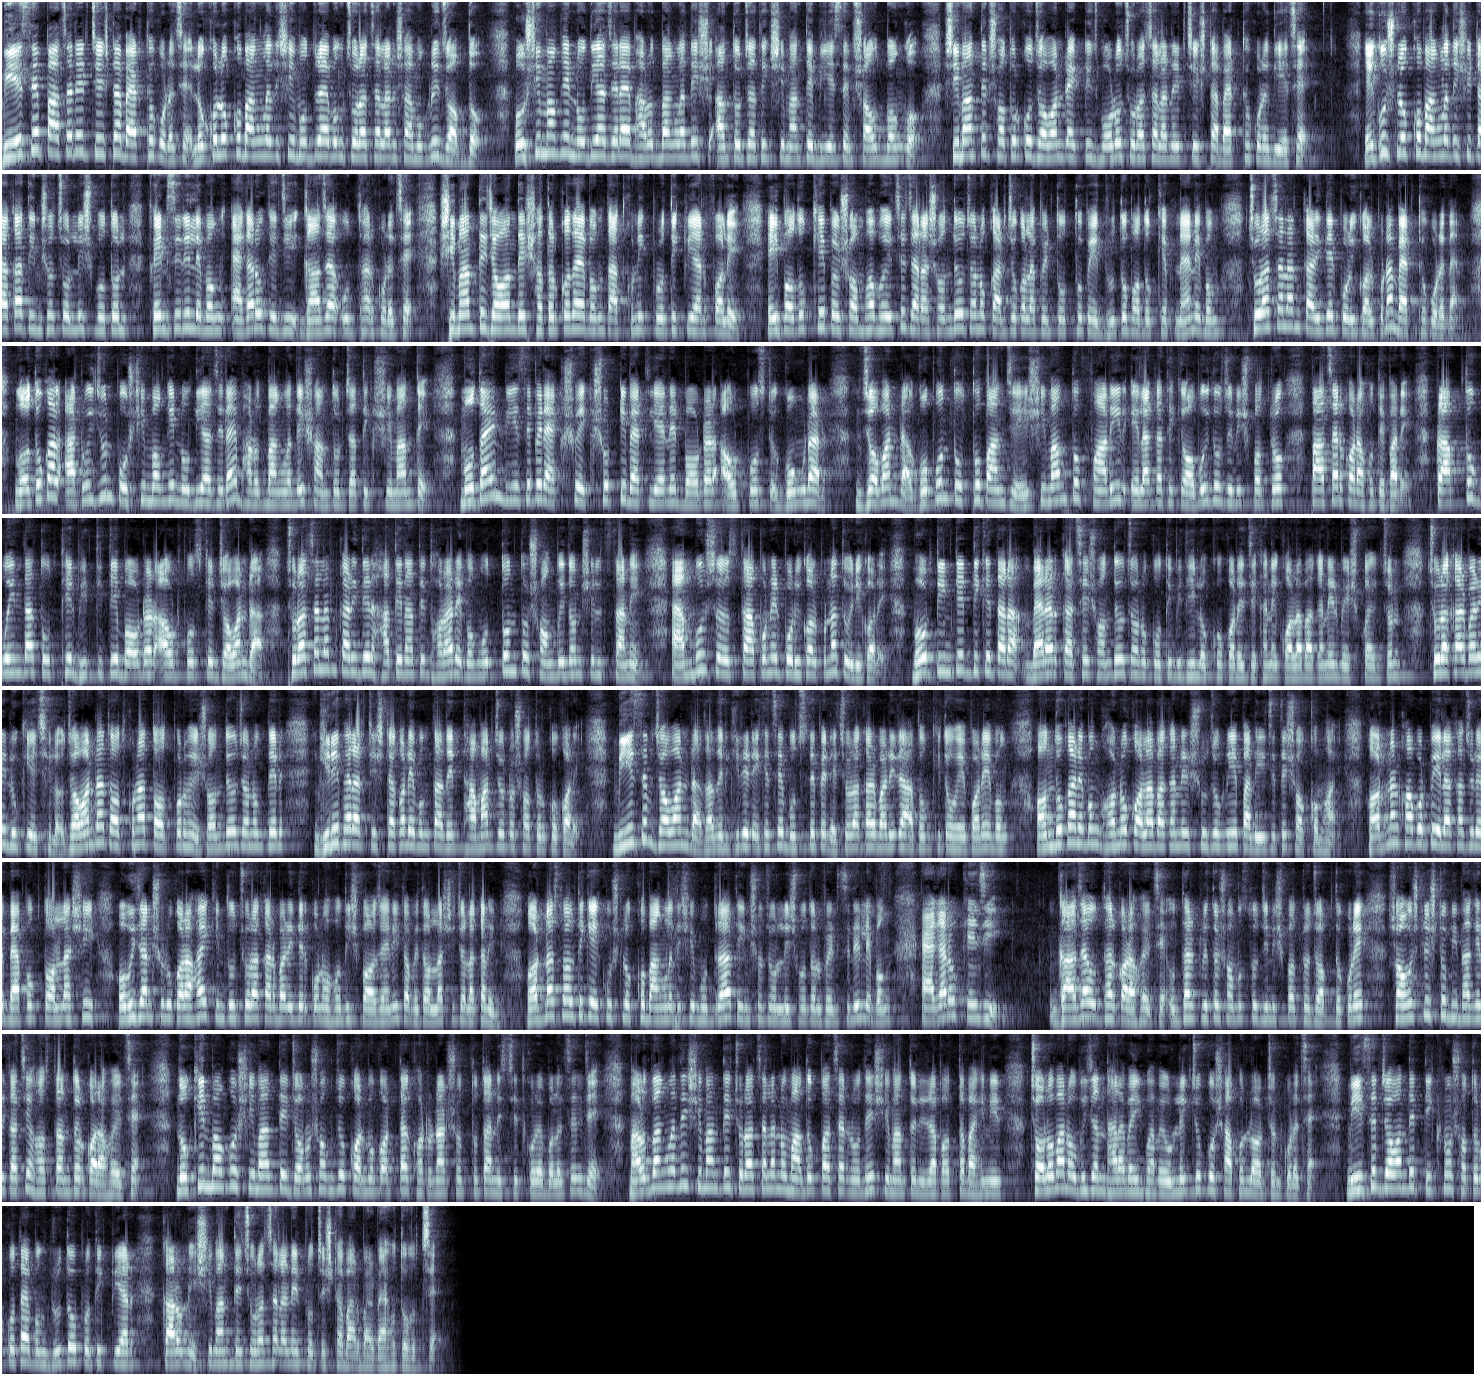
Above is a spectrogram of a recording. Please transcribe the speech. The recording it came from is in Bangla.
বিএসএফ পাচারের চেষ্টা ব্যর্থ করেছে। লক্ষ লক্ষ বাংলাদেশি মুদ্রা এবং চোরাচালান সামগ্রী জব্দ। পশ্চিমবঙ্গের নদিয়া জেলায় ভারত বাংলাদেশ আন্তর্জাতিক সীমান্তে বিএসএফ সাউথবঙ্গ সীমান্তের সতর্ক জওয়ানরা একটি বড় চোরাচালানের চেষ্টা ব্যর্থ করে দিয়েছে। একুশ লক্ষ বাংলাদেশি টাকা, তিনশো চল্লিশ বোতল ফেন্সিডিল এবং এগারো কেজি গাঁজা উদ্ধার করেছে। সীমান্তে জওয়ানদের সতর্কতা এবং তাৎক্ষণিক প্রতিক্রিয়ার ফলে এই পদক্ষেপ সম্ভব হয়েছে যারা সন্দেহজনক কার্যকলাপের তথ্য পেয়ে দ্রুত পদক্ষেপ নেন এবং চোরাচালানকারীদের পরিকল্পনা ব্যর্থ করে দেন। গতকাল আটই জুন পশ্চিমবঙ্গের নদিয়া জেলায় ভারত বাংলাদেশ আন্তর্জাতিক সীমান্তে মোতায়েন বিএসএফের একশো একষট্টি ব্যাটালিয়নের বর্ডার আউটপোস্ট গোংরার জওয়ানরা গোপন তথ্য পান যে, সীমান্ত ফাঁড়ির এলাকা থেকে অবৈধ জিনিসপত্র পাচার করা হতে পারে। প্রাপ্ত গোয়েন্দা তথ্যের ভিত্তিতে বর্ডার আউটপোস্টের জওয়ানরা চোরাচালানকারীদের হাতে নাতে ধরার এবং অত্যন্ত সংবেদনশীল স্থানে অ্যাম্বুশ স্থাপনের পরিকল্পনা তৈরি করে। ভোর তিনটের দিকে তারা বেড়ার কাছে সন্দেহজনক গতিবিধি লক্ষ্য করে, যেখানে কলাবাগানের বেশ কয়েকজন চোরাকারবারি লুকিয়েছিল। জওয়ানরা তৎক্ষণাৎ তৎপর হয়ে সন্দেহজনকদের ঘিরে ফেলার চেষ্টা করে এবং তাদের থামার জন্য সতর্ক করে। বিএসএফ জওয়ানরা তাদের ঘিরে রেখেছে বুঝতে পেরে চোরাকারবারিরা আতঙ্কিত হয়ে পড়ে এবং অন্ধকার এবং ঘন কলাবাগানের সুযোগ নিয়ে পালিয়ে যেতে সক্ষম হয়। ঘটনার খবর পেয়ে এলাকা জুড়ে ব্যাপক তল্লাশি অভিযান শুরু করা হয়, কিন্তু চোরা কারবারিদের কোনো হদিশ পাওয়া যায়নি। তবে তল্লাশি চলাকালীন ঘটনাস্থল থেকে একুশ লক্ষ বাংলাদেশি মুদ্রা, তিনশো চল্লিশ বোতল ফেন্সিডিল এবং এগারো কেজি গাঁজা উদ্ধার করা হয়েছে। উদ্ধারকৃত সমস্ত জিনিসপত্র জব্দ করে সংশ্লিষ্ট বিভাগের কাছে হস্তান্তর করা হয়েছে। দক্ষিণবঙ্গ সীমান্তে জনসংযোগ কর্মকর্তা ঘটনার সত্যতা নিশ্চিত করে বলেছেন যে, ভারত বাংলাদেশ সীমান্তে চোরাচালান ও মাদক পাচার রোধে সীমান্ত নিরাপত্তা বাহিনীর চলমান অভিযান ধারাবাহিকভাবে উল্লেখযোগ্য সাফল্য অর্জন করেছে। বিএসএফ জওয়ানদের তীক্ষ্ণ সতর্কতা এবং দ্রুত প্রতিক্রিয়ার কারণে সীমান্তে চোরাচালানের প্রচেষ্টা বারবার ব্যাহত হচ্ছে।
